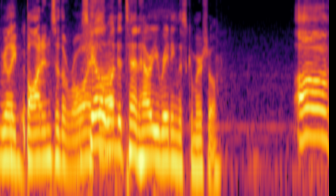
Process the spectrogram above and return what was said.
really bought into the role. I Scale of thought. one to ten. How are you rating this commercial? Uh,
